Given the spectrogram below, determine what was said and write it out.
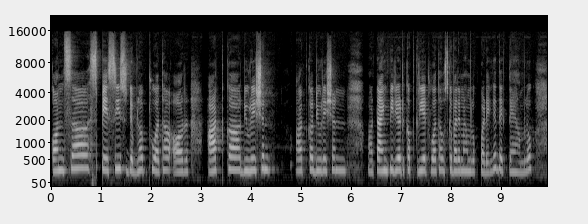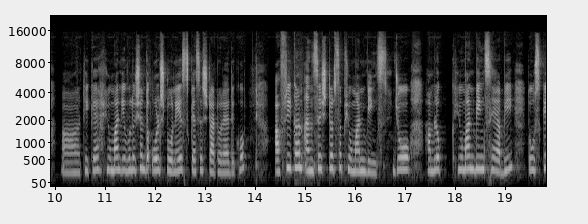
कौन सा स्पेसिस डेवलप्ड हुआ था और आर्ट का ड्यूरेशन अर्थ का ड्यूरेशन टाइम पीरियड कब क्रिएट हुआ था उसके बारे में हम लोग पढ़ेंगे, देखते हैं हम लोग। ठीक है, human evolution, the old stone age कैसे स्टार्ट हो रहा है देखो। African ancestors of human beings जो हम लोग ह्यूमन बींग्स हैं अभी तो उसके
